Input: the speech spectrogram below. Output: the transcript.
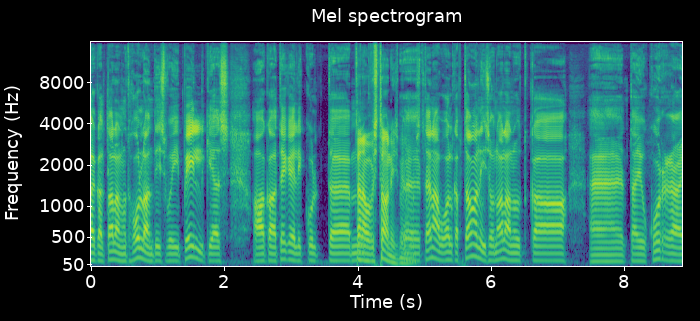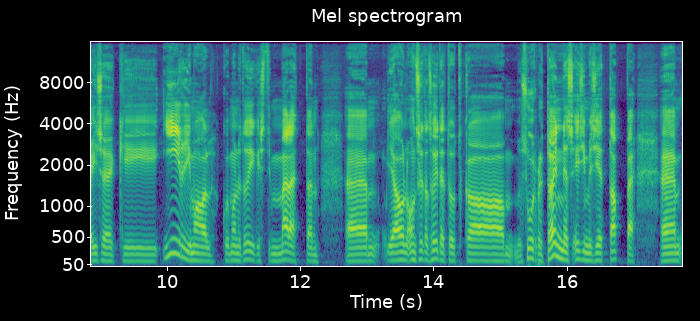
aeg-ajalt alanud Hollandis või Belgias, aga tegelikult ähm, tänavu vist Taanis minu äh, meelest. tänavu algab Taanis, on alanud ka ta ju korra isegi Iirimaal, kui ma nüüd õigesti mäletan, Ehm, ja on, on seda sõidetud ka Suurbritannias esimesi etappe, ehm,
